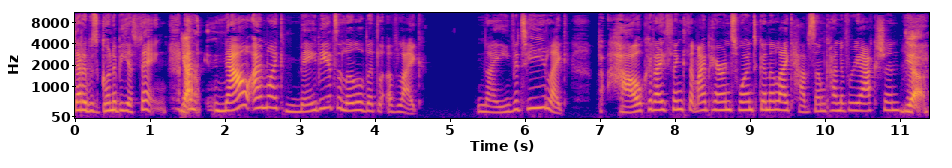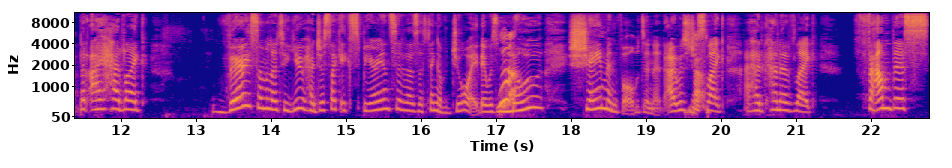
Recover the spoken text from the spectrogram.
that it was going to be a thing yeah. and now i'm like maybe it's a little bit of like naivety like how could i think that my parents weren't gonna like have some kind of reaction? Yeah. But i had like very similar to you had just like experienced it as a thing of joy. There was yeah. no shame involved in it. I was just yeah. like i had kind of like found this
